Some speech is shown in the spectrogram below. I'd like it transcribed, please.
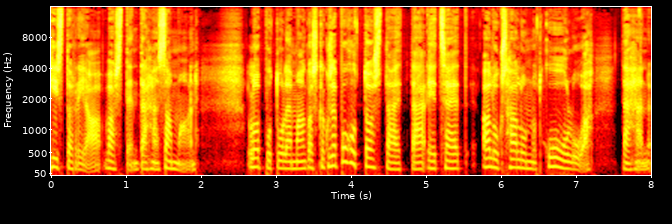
historiaa vasten tähän samaan lopputulemaan, koska kun sä puhut tosta, että, että sä et aluksi halunnut kuulua tähän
